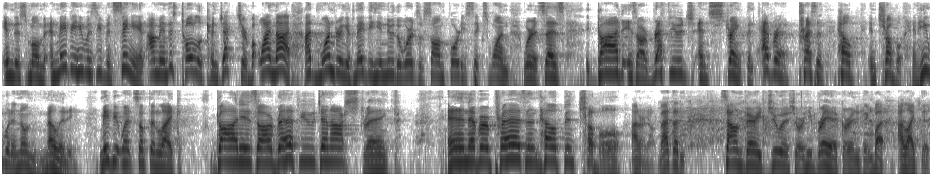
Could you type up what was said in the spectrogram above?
in this moment. And maybe he was even singing it. I mean, this total conjecture, but why not? I'm wondering if maybe he knew the words of Psalm 46 1, where it says, God is our refuge and strength, and ever present help in trouble. And he would have known the melody. Maybe it went something like, God is our refuge and our strength, and ever present help in trouble. I don't know. That doesn't sound very Jewish or Hebraic or anything, but I liked it.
